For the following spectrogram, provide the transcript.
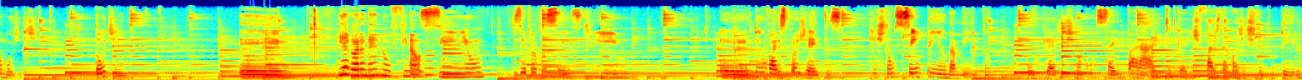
amor, gente. Todinha. É... E agora, né, no finalzinho, dizer para vocês que é, tenho vários projetos que estão sempre em andamento, porque a gente não consegue parar e tudo que a gente faz está com a gente o tempo inteiro.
